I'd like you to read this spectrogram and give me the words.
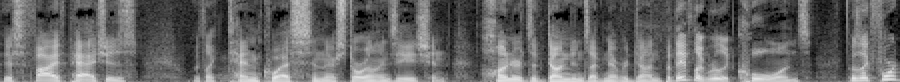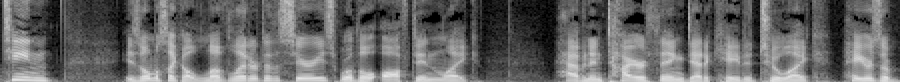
There's five patches with like ten quests in their storylines each, and hundreds of dungeons I've never done. But they have like really cool ones. There's like 14 is almost like a love letter to the series, where they'll often like have an entire thing dedicated to like, hey, here's a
